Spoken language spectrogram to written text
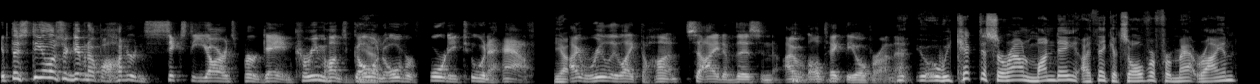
If the Steelers are giving up 160 yards per game, Kareem Hunt's going yeah. over 42 and a half. Yeah. I really like the Hunt side of this, and I, will take the over on that. We kicked this around Monday. I think it's over for Matt Ryan.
